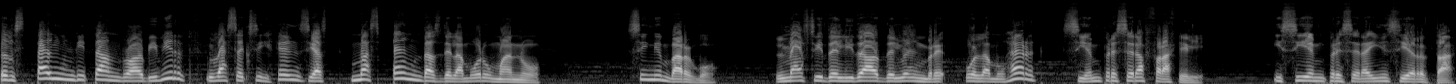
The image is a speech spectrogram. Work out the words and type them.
Está invitando a vivir las exigencias más hondas del amor humano. Sin embargo, la fidelidad del hombre o la mujer siempre será frágil y siempre será incierta.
